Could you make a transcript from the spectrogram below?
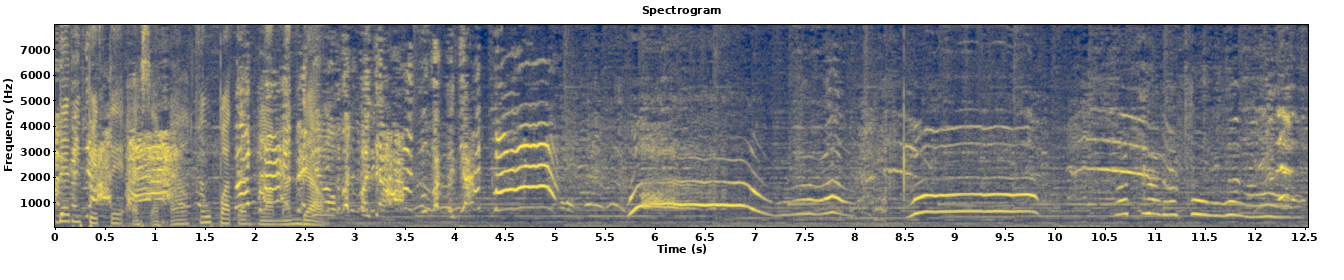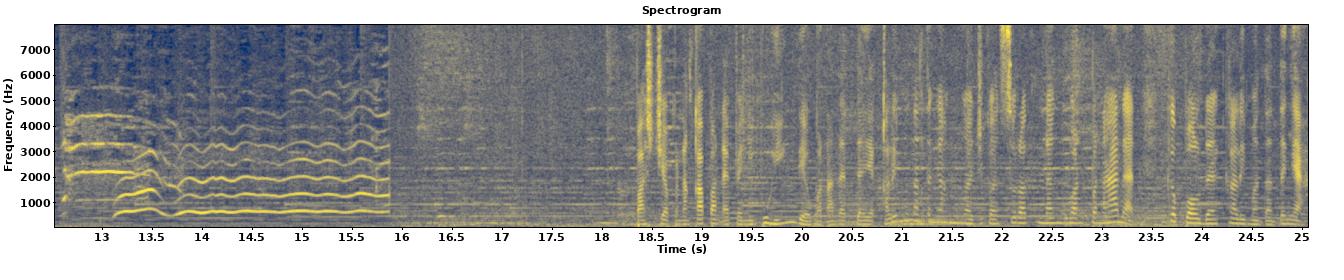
dari PT SML Kabupaten Lamandau. Pasca penangkapan Effendi Buhing, Dewan Adat Dayak Kalimantan Tengah mengajukan surat penangguhan penahanan ke Polda Kalimantan Tengah.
